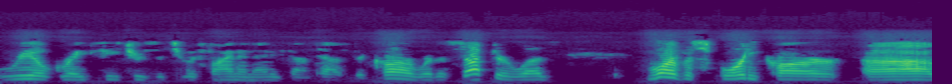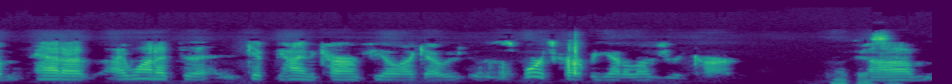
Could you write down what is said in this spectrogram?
real great features that you would find in any fantastic car where the scepter was more of a sporty car um had a i wanted to get behind the car and feel like I was it was a sports car, but you had a luxury car. Okay. Um,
